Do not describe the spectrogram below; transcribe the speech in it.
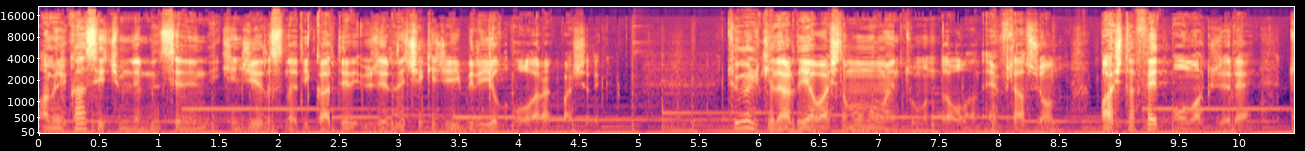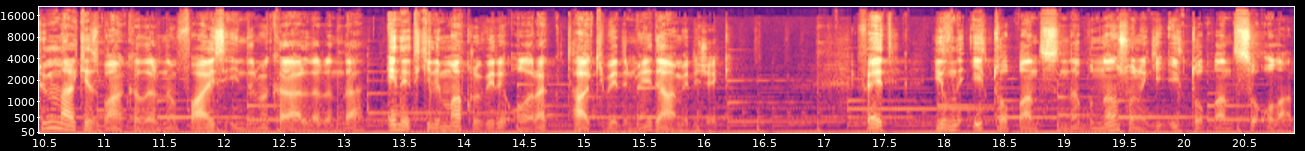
Amerikan seçimlerinin senenin ikinci yarısında dikkatleri üzerine çekeceği bir yıl olarak başladık. Tüm ülkelerde yavaşlama momentumunda olan enflasyon, başta Fed olmak üzere tüm merkez bankalarının faiz indirme kararlarında en etkili makro veri olarak takip edilmeye devam edecek. Fed, yılın ilk toplantısında bundan sonraki ilk toplantısı olan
